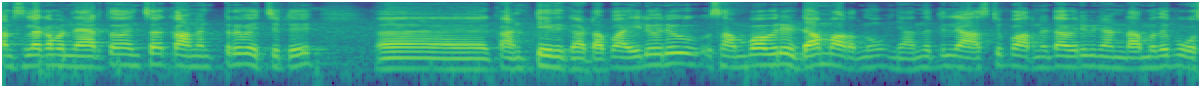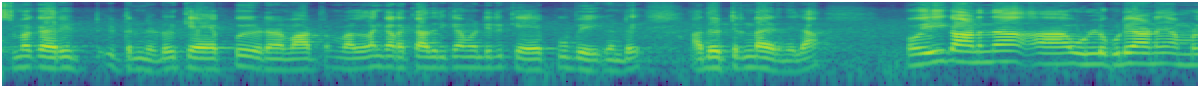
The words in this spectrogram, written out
മനസ്സിലാക്കാൻ പറ്റും. നേരത്തെ വെച്ചാൽ കണക്ടർ വെച്ചിട്ട് കണക്ട് ചെയ്ത് കേട്ടോ. അപ്പോൾ അതിലൊരു സംഭവം അവർ ഇടാൻ മറന്നു. ഞാൻ എന്നിട്ട് ലാസ്റ്റ് പറഞ്ഞിട്ട് അവർ രണ്ടാമത് പോസ്റ്റുമ്പോൾ കയറി ഇട്ടിട്ടുണ്ട്. ഒരു ക്യാപ്പ് ഇടണം. വാട്ടർ വെള്ളം കിടക്കാതിരിക്കാൻ വേണ്ടി ഒരു ക്യാപ്പ് ഉപയോഗിക്കുന്നുണ്ട്. അത് ഇട്ടിട്ടുണ്ടായിരുന്നില്ല. അപ്പോൾ ഈ കാണുന്ന ആ ഉള്ളുകൂടിയാണ് നമ്മൾ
